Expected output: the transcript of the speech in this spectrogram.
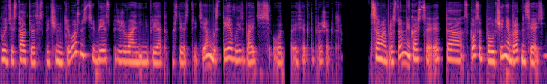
будете сталкиваться с причиной тревожности без переживаний неприятных последствий, тем быстрее вы избавитесь от эффекта прожектора. Самое простое, мне кажется, это способ получения обратной связи.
